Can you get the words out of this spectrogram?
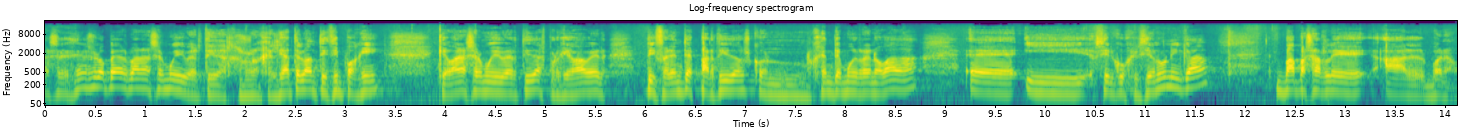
Las elecciones europeas van a ser muy divertidas, Jesús Ángel. Ya te lo anticipo aquí, que van a ser muy divertidas porque va a haber diferentes partidos con gente muy renovada eh, y circunscripción única. Va a pasarle al, bueno,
